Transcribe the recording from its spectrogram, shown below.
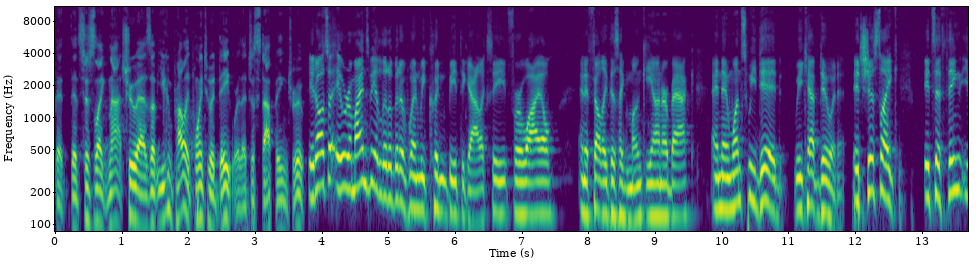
That that's just like not true. As of you can probably point to a date where that just stopped being true. It also it reminds me a little bit of when we couldn't beat the Galaxy for a while, and it felt like this like monkey on our back. And then once we did, we kept doing it. It's just like it's a thing.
